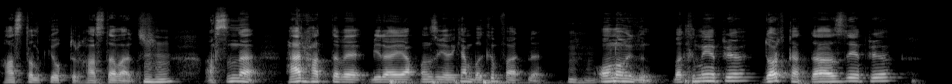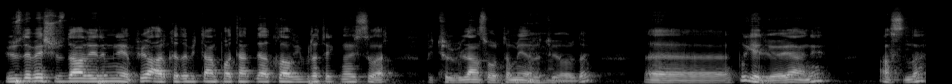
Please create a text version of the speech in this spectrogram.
hastalık yoktur hasta vardır. Aslında her hatta ve bir aya yapmanız gereken bakım farklı. Ona uygun bakımı yapıyor. Dört kat daha hızlı yapıyor. Yüzde beş yüz daha verimli yapıyor. Arkada bir tane patentli aqua vibra teknolojisi var. Bir türbülans ortamı yaratıyor orada. Ee, bu geliyor yani. Aslında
